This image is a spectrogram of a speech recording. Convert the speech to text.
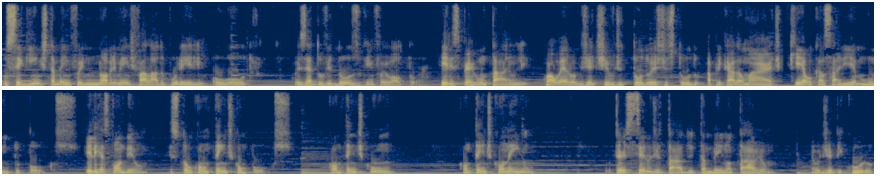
O seguinte também foi nobremente falado por ele ou outro, pois é duvidoso quem foi o autor. Eles perguntaram-lhe qual era o objetivo de todo este estudo aplicado a uma arte que alcançaria muito poucos. Ele respondeu: Estou contente com poucos, contente com um, contente com nenhum. O terceiro ditado e também notável é o de Epicuro,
